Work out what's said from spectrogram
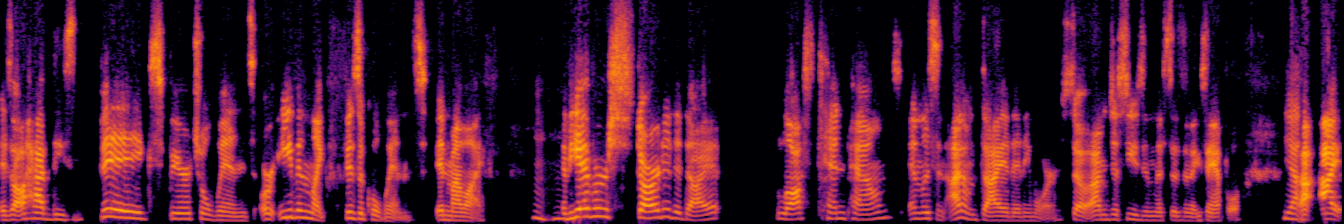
is I'll have these big spiritual wins or even like physical wins in my life. Mm-hmm. Have you ever started a diet, lost 10 pounds? And listen, I don't diet anymore. So I'm just using this as an example. Yeah. I,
